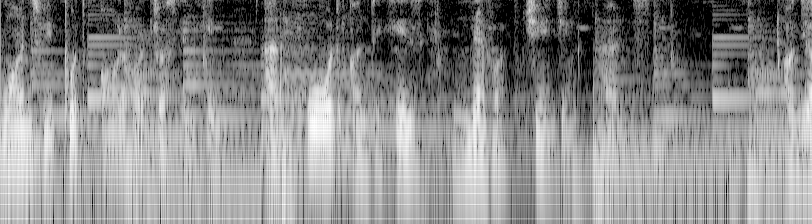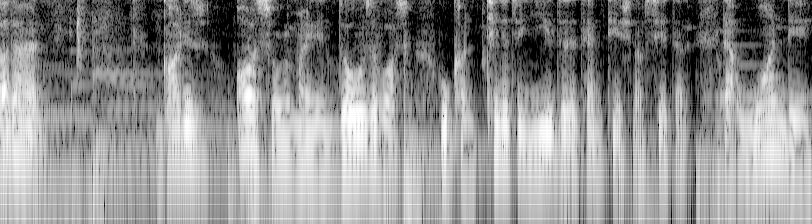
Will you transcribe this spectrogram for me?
once we put all of our trust in Him and hold onto His never changing hands. On the other hand, God is also reminding those of us who continue to yield to the temptation of Satan that one day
